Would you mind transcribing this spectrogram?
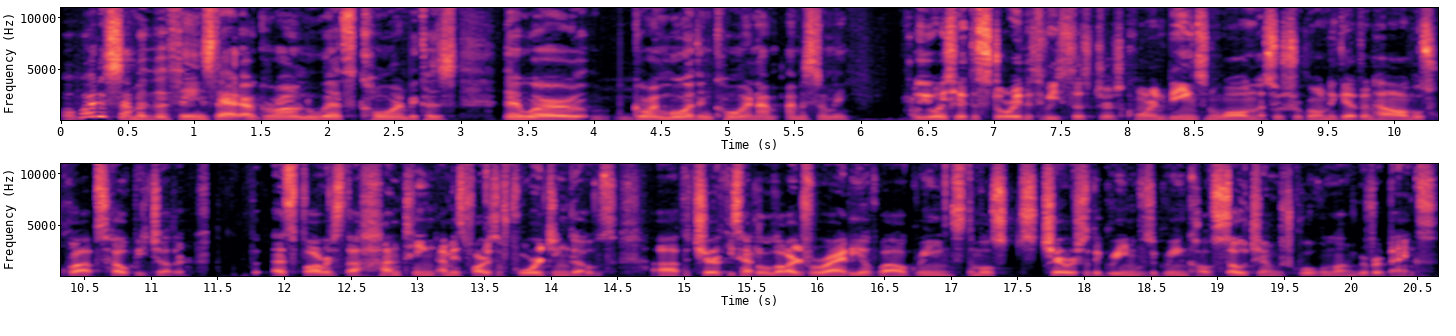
Well, what are some of the things that are grown with corn? Because they were growing more than corn, I'm, I'm assuming. We always hear the story of the three sisters, corn, beans, and walnuts, which were grown together, and how all those crops help each other as far as the hunting, I mean, as far as the foraging goes, uh, the Cherokees had a large variety of wild greens. The most cherished of the green was a green called sochan, which grew along riverbanks.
